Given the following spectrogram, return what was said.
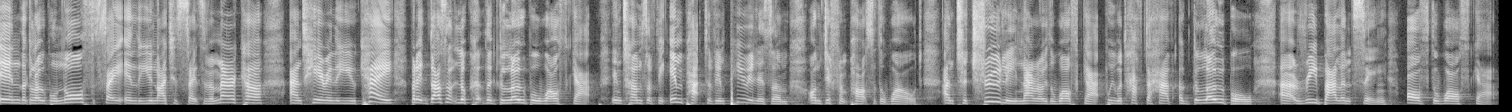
in the global north, say in the United States of America and here in the UK, but it doesn't look at the global wealth gap in terms of the impact of imperialism on different parts of the world. And to truly narrow the wealth gap, we would have to have a global uh, rebalancing of the wealth gap.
